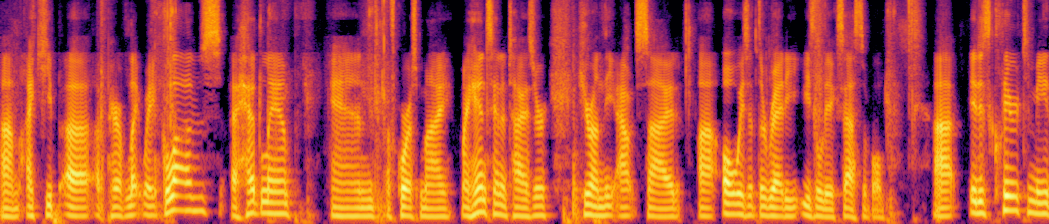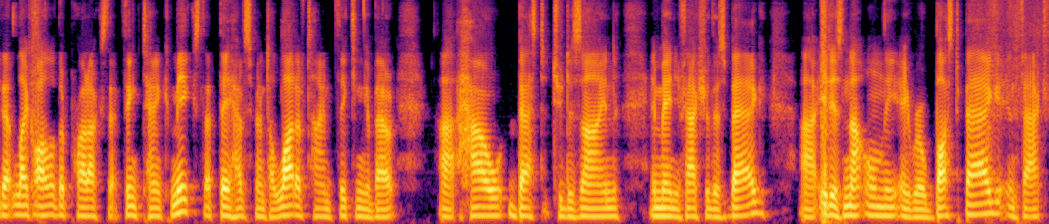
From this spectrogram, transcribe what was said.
Um, I keep a, a, pair of lightweight gloves, a headlamp, and of course my, my hand sanitizer here on the outside, uh, always at the ready, easily accessible. Uh, it is clear to me that like all of the products that Think Tank makes, that they have spent a lot of time thinking about uh, how best to design and manufacture this bag. Uh, it is not only a robust bag, in fact,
